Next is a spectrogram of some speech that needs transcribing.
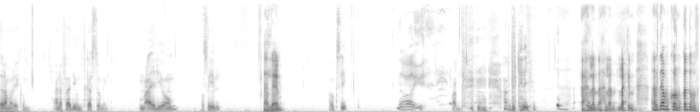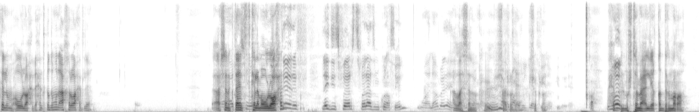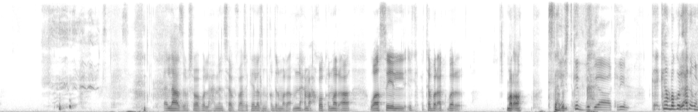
السلام عليكم. أنا فادي من بودكاست تومي. ومعاي اليوم أصيل. أهلين. أوكسي. hi وعبد عبد الكريم. أهلا أهلا. لكن أنا دائما أكون مقدم وأتكلم أول واحد. الحين تقدموني آخر واحد ليه؟ آه، عشانك دائما اسمه؟ تتكلم أول واحد؟ تعرف ladies first فلازم يكون أصيل. وأنا بعدين. الله يسلمك حبيبي. شكرا. شكرا. أحب المجتمع اللي يقدر المرأة. لازم شباب ولا حننسب فعشان كذا لازم نقدر المرأة من نحن مع حقوق المرأة وأصيل يعتبر أكبر مرأة تستهبل ليش تكذب يا كريم؟ كان بقول حقوق-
